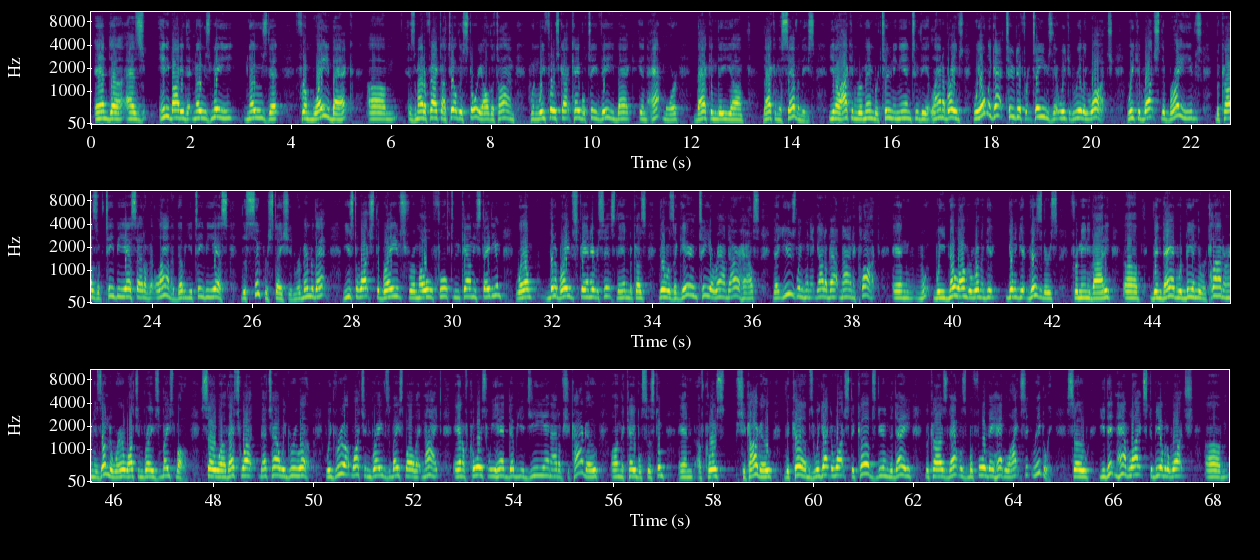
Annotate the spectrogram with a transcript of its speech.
And uh, as anybody that knows me knows that from way back, um, as a matter of fact, I tell this story all the time. When we first got cable TV back in Atmore, back in the uh, back in the 70s. You know, I can remember tuning in to the Atlanta Braves. We only got two different teams that we could really watch. We could watch the Braves because of TBS out of Atlanta, WTBS, the Superstation. Remember that? Used to watch the Braves from old Fulton County Stadium. Well, been a Braves fan ever since then because there was a guarantee around our house that usually when it got about 9 o'clock and we no longer want to get going to get visitors from anybody, uh, then Dad would be in the recliner in his underwear watching Braves baseball. So uh, that's what that's how we grew up. We grew up watching Braves baseball at night, and of course we had WGN out of Chicago on the cable system, and of course Chicago, the Cubs. We got to watch the Cubs during the day because that was before they had lights at Wrigley. So you didn't have lights to be able to watch um,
